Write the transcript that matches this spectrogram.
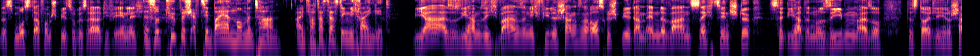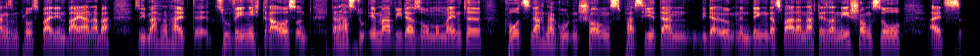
das Muster vom Spielzug ist relativ ähnlich. Das ist so typisch FC Bayern momentan. Einfach, dass das Ding nicht reingeht. Ja, also sie haben sich wahnsinnig viele Chancen rausgespielt. Am Ende waren es 16 Stück. City hatte nur sieben, also das deutlichere Chancenplus bei den Bayern. Aber sie machen halt äh, zu wenig draus und dann hast du immer wieder so Momente, kurz nach einer guten Chance passiert dann wieder irgendein Ding. Das war dann nach der Sané-Chance so, als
